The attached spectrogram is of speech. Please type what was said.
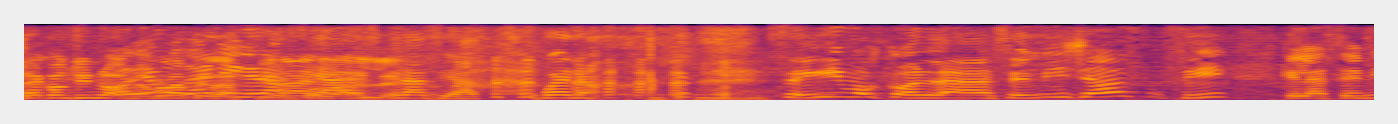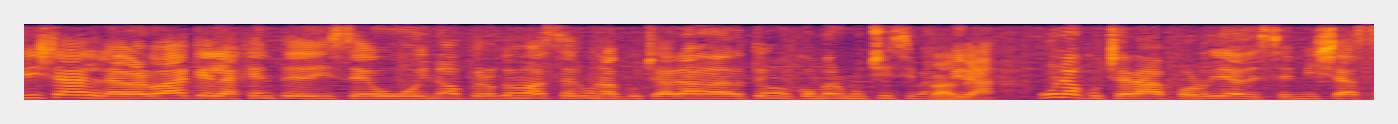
Dale, continúa, no me Podemos, Dani, gracias, dale. gracias. Bueno, seguimos con las semillas, ¿sí? Que las semillas, la verdad que la gente dice, uy, no, pero ¿qué me va a hacer una cucharada? Tengo que comer muchísimas. Dale. Mira, una cucharada por día de semillas,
